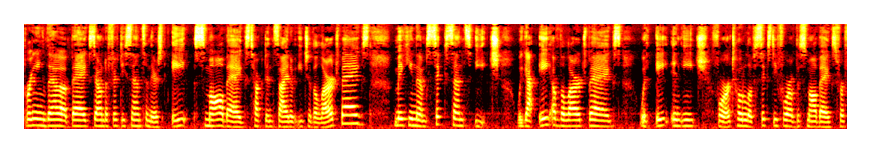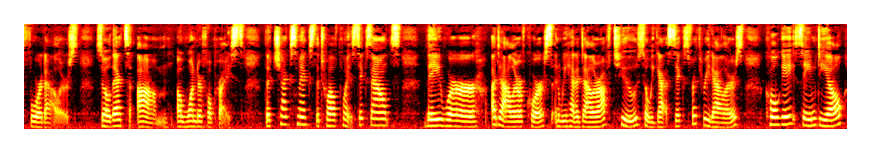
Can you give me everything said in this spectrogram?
bringing the bags down to 50 cents and there's eight small bags tucked inside of each of the large bags making them six cents each. We got eight of the large bags with eight in each for a total of 64 of the small bags for four dollars so that's um, a wonderful price the Chex Mix the 12.6 ounce they were a dollar, of course, and we had a dollar off two, so we got six for three dollars. Colgate, same deal.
